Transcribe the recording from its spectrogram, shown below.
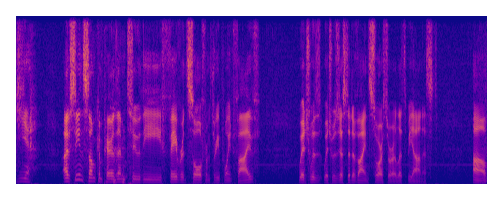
Yeah. I've seen some compare them to the favored soul from 3.5, which was which was just a divine sorcerer, let's be honest. Um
